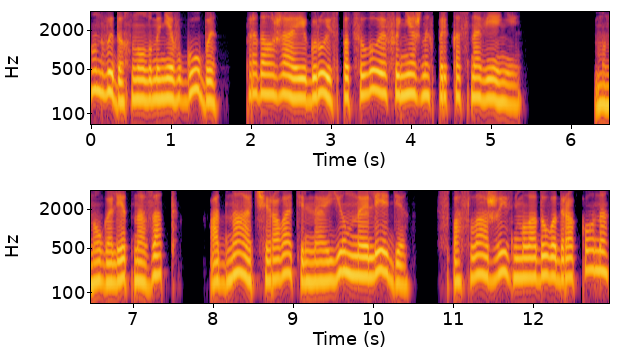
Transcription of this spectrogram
Он выдохнул мне в губы, продолжая игру из поцелуев и нежных прикосновений. Много лет назад одна очаровательная юная леди спасла жизнь молодого дракона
